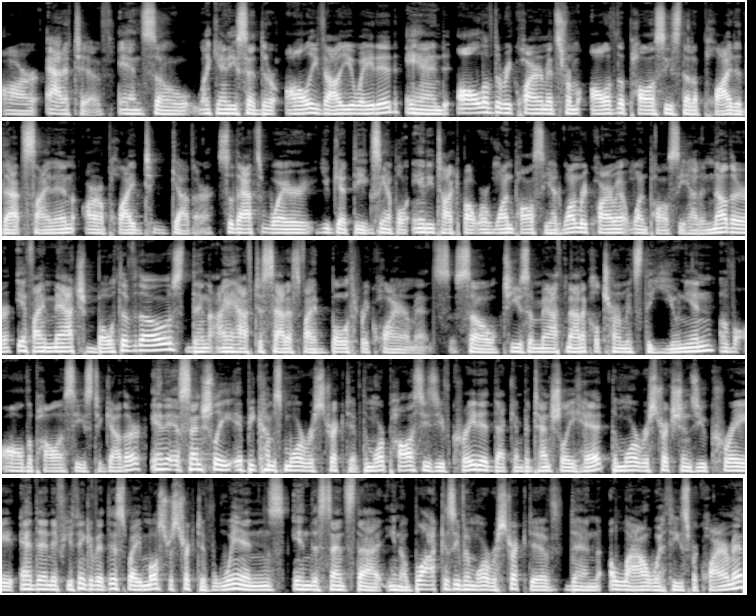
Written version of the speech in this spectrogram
are additive. And so, like Andy said, they're all evaluated, and all of the requirements from all of the policies that apply to that sign in are applied together. So, that's where you get the example Andy talked about where one policy had one requirement, one policy had another. If I match both of those, then I have to satisfy both requirements. So to use a mathematical term, it's the union of all the policies together. And essentially, it becomes more restrictive. The more policies you've created that can potentially hit, the more restrictions you create. And then if you think of it this way, most restrictive wins in the sense that, you know, block is even more restrictive than allow with these requirements.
